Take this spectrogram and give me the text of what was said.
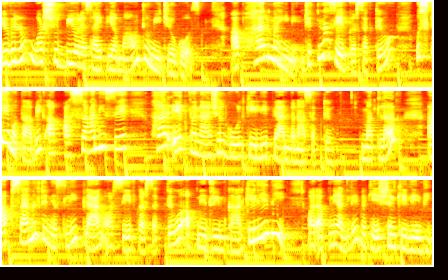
you will know what should be your P amount to meet your goals आप हर महीने जितना सेव कर सकते हो, उसके मुताबिक आप आसानी से हर एक फाइनेंशियल गोल के लिए प्लान बना सकते हो. मतलब आप साइमल्टेनियसली प्लान और सेव कर सकते हो अपने ड्रीम कार के लिए भी और अपने अगले वेकेशन के लिए भी.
